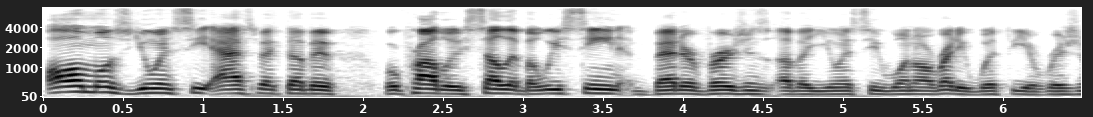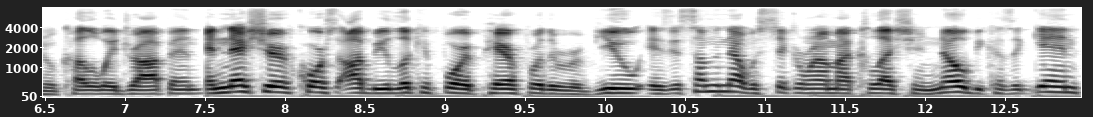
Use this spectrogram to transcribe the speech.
almost UNC aspect of it will probably sell it, but we've seen better versions of a UNC one already with the original colorway dropping. And next year, of course, I'll be looking for a pair for the review. Is it something that would stick around my collection? No, because again,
